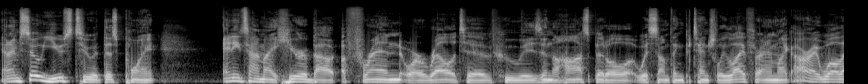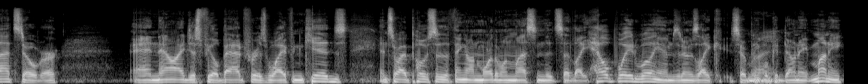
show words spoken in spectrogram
And i'm so used to at this point anytime i hear about a friend or a relative who is in the hospital with something potentially life threatening i'm like all right well that's over and now I just feel bad for his wife and kids. And so I posted a thing on more than one lesson that said like help Wade Williams, and it was like so people Right. could donate money.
